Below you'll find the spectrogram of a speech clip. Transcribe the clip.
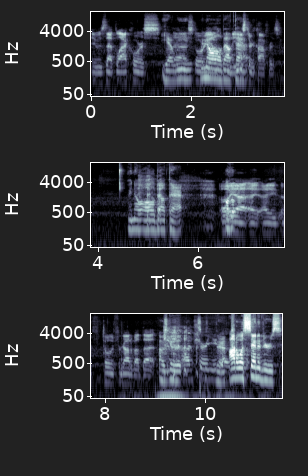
It was that black horse Yeah, uh, we- we story know all about the that. Eastern Conference. I know all about that. Oh Although- yeah, I, I, I totally forgot about that. I was gonna. I'm sure you The did. Ottawa Senators.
